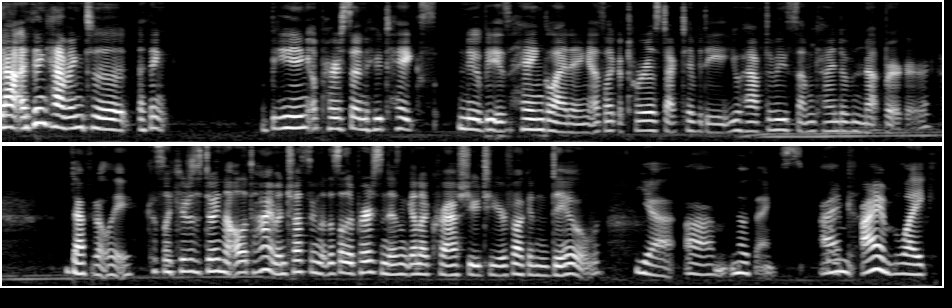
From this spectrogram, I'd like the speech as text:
yeah, I think having to, I think being a person who takes newbies hang gliding as like a tourist activity, you have to be some kind of nutburger. definitely Because like you're just doing that all the time and trusting that this other person isn't gonna crash you to your fucking doom. Yeah, um, no thanks. I'm I am like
